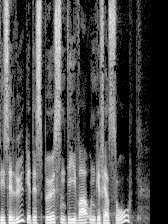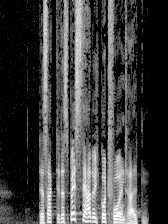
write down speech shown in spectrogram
diese Lüge des Bösen, die war ungefähr so, der sagte, das Beste hat euch Gott vorenthalten.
